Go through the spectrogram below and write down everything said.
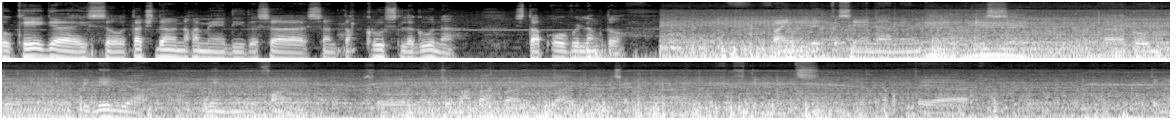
Okay guys, so touchdown na kami dito sa Santa Cruz, Laguna. Stop over lang to. Final date kasi namin is uh, going to Pililla Windmill Farm. So medyo mababa rin biyahe doon sa mga 50 minutes. Kaya ito na.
